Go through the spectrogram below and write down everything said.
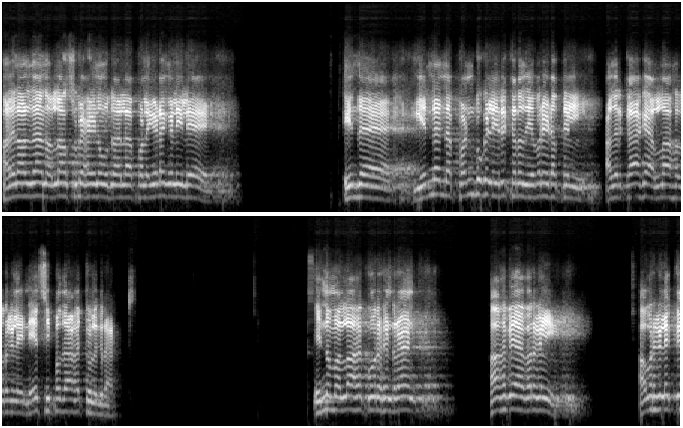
அதனால்தான் அல்லாஹ் சுபஹானு தஆலா பல இடங்களிலே இந்த என்னென்ன பண்புகள் இருக்கிறது எவரிடத்தில் அதற்காக அல்லாஹ் அவர்களை நேசிப்பதாக சொல்கிறார் இன்னும் அல்லாஹ் கூறுகின்றான் ஆகவே அவர்கள் அவர்களுக்கு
